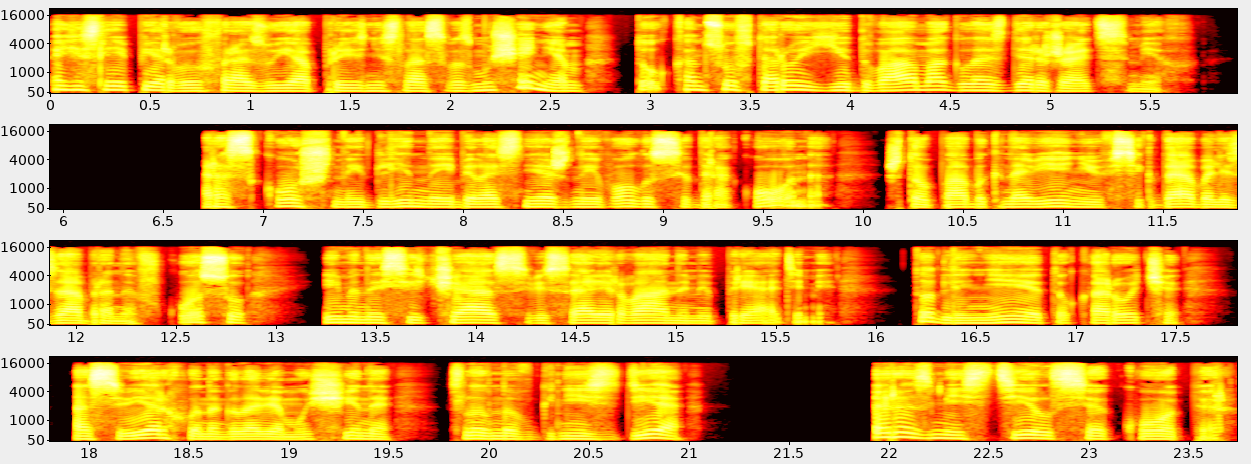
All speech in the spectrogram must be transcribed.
Если первую фразу я произнесла с возмущением, то к концу второй едва могла сдержать смех. Роскошные длинные белоснежные волосы дракона, что по обыкновению всегда были забраны в косу, именно сейчас свисали рваными прядями, то длиннее, то короче, а сверху на голове мужчины, словно в гнезде, разместился копер.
